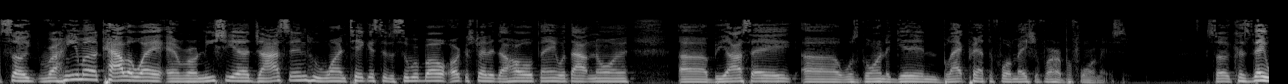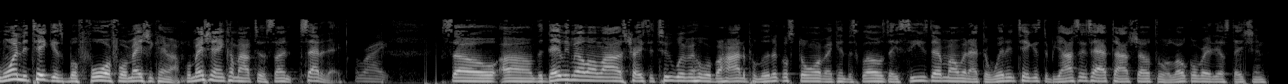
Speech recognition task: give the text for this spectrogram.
so Rahima Calloway and Ronisha Johnson, who won tickets to the Super Bowl, orchestrated the whole thing without knowing uh, Beyonce uh, was going to get in Black Panther formation for her performance. So, because they won the tickets before formation came out. Formation ain't come out till sun- Saturday. Right. So, um, the Daily Mail Online has traced the two women who were behind a political storm and can disclose they seized their moment after winning tickets to Beyonce's halftime show through a local radio station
